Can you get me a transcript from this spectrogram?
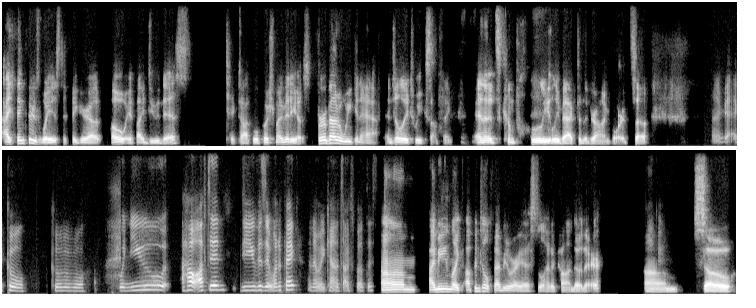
I think there's ways to figure out. Oh, if I do this, TikTok will push my videos for about a week and a half until they tweak something, and then it's completely back to the drawing board. So, okay, cool, cool, cool, cool. When you, how often do you visit Winnipeg? I know we kind of talked about this. Um, I mean, like up until February, I still had a condo there. Um, so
